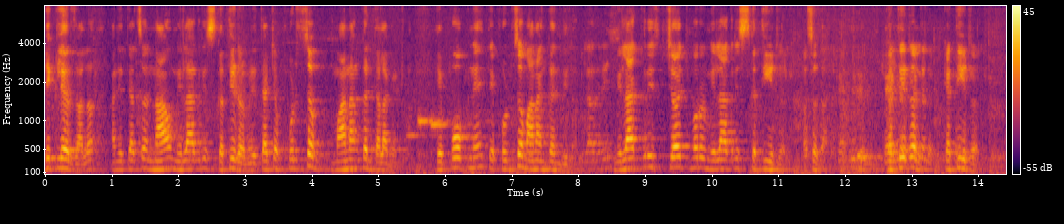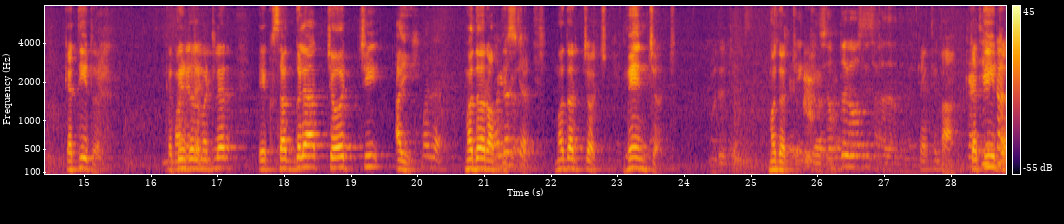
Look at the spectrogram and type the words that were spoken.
डिक्लेअर झालं आणि त्याचं नाव मिलाग्रीस कथिडर म्हणजे त्याच्या पुढचं मानांकन त्याला भेटलं. हे पोपने ते पुढचं मानांकन दिलं. मिलाग्रीस चर्च म्हणून मिलाग्रीस कथीड्रल असं झालं. कॅथिड्रल कॅथिड्रल कॅथिड्रल. कॅथिड्रल म्हटल्यावर एक सगळ्या चर्चची आई. Mother. Of this church. Mother church. Main church. Mother church. शब्द व्यवस्थित. हां. कॅथिड्रल.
